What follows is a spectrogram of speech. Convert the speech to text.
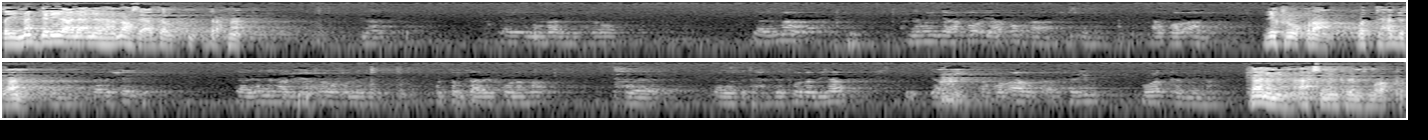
طيب ما الدليل على أن لها مغزى يا عبد الرحمن؟ ذكر القرآن والتحدث عنه. يعني شيء يعني ان هذه الحروف التي أنتم تعرفونها ويعني تتحدثون بها يعني القرآن الكريم مركب منها. كان منها أحسن من كلمة مركب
